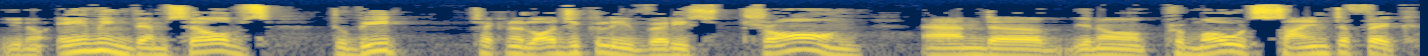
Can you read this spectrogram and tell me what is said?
you know, aiming themselves to be technologically very strong and, uh, you know, promote scientific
